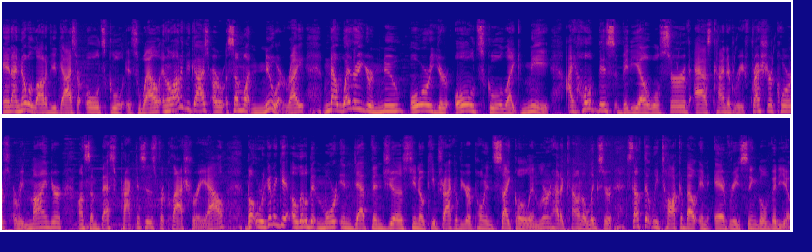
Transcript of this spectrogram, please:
And I know a lot of you guys are old school as well, and a lot of you guys are somewhat newer, right? Now, whether you're new or you're old school like me, I hope this video will serve as kind of a refresher course, a reminder on some best practices for Clash Royale. But we're gonna get a little bit more in depth than just, you know, keep track of your opponent's cycle and learn how to count elixir, stuff that we talk about in every single video.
